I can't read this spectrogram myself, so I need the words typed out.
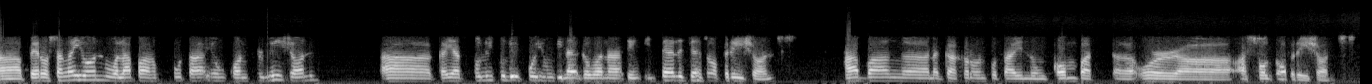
Ah, pero sa ngayon, wala pa po tayong confirmation. Ah, kaya tuloy-tuloy po yung ginagawa nating intelligence operations habang ah, nagkakaroon po tayo ng combat ah, or ah, assault operations.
